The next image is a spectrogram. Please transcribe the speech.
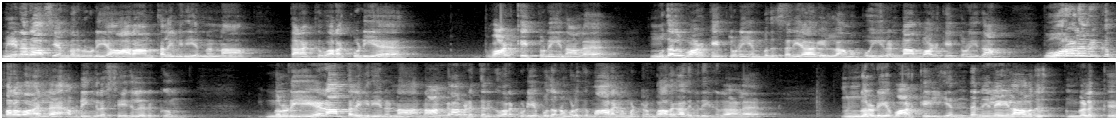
மீனராசி என்பவர்களுடைய ஆறாம் தலைவிதி என்னென்னா தனக்கு வரக்கூடிய வாழ்க்கை துணையினால் முதல் வாழ்க்கை துணை என்பது சரியாக இல்லாமல் போய் இரண்டாம் வாழ்க்கை துணை தான் ஓரளவிற்கு பரவாயில்லை அப்படிங்கிற ஸ்டேஜில் இருக்கும். உங்களுடைய ஏழாம் தலைவிதி என்னென்னா நான்காம் இடத்திற்கு வரக்கூடிய புதன் உங்களுக்கு மாரகம் மற்றும் பாதகாதிபதிங்கிறனால உங்களுடைய வாழ்க்கையில் எந்த நிலையிலாவது உங்களுக்கு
